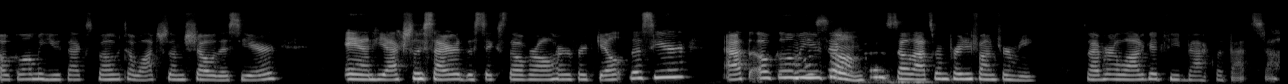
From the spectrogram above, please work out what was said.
Oklahoma Youth Expo to watch them show this year. And he actually sired the sixth overall Hereford Gilt this year at the Oklahoma awesome. Youth Expo. So that's been pretty fun for me. So I've heard a lot of good feedback with that stuff.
